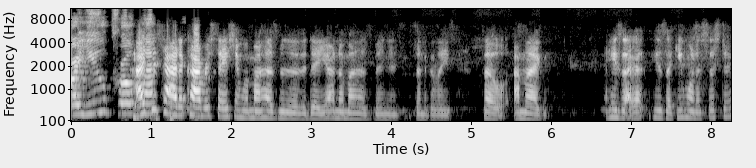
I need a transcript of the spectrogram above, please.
are you pro I just had a conversation with my husband the other day. Y'all know my husband is Senegalese. So I'm like, he's like, he's like, you want a sister?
